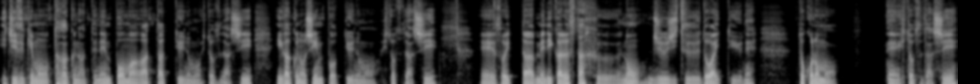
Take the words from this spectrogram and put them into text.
位置づけも高くなって年俸も上がったっていうのも一つだし、医学の進歩っていうのも一つだし、えーそういったメディカルスタッフの充実度合いっていうね、ところも、えー一つだし、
